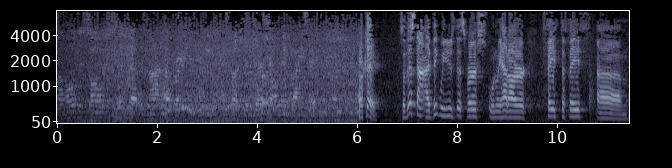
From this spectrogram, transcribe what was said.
Behold, soul is lifted up is not upright but the. Okay, so this time, I think we used this verse when we had our faith to faith um,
